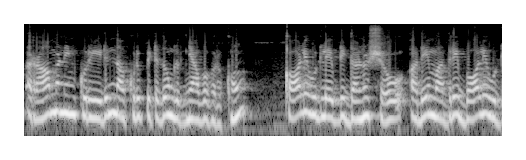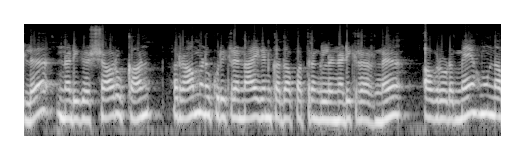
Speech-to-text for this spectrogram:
ராமனின் குறியீடுன்னு நான் குறிப்பிட்டது உங்களுக்கு ஞாபகம் இருக்கும். காலிவுட்ல எப்படி தனுஷோ அதே மாதிரி பாலிவுட்ல நடிகர் ஷாருக் கான் ராமனை குறிக்கிற நாயகன் கதாபாத்திரங்களில் நடிக்கிறாருன்னு அவரோட மேஹூனா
